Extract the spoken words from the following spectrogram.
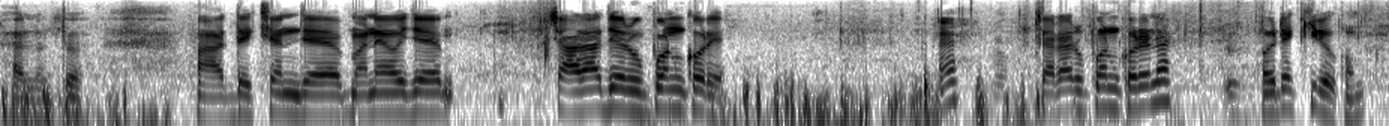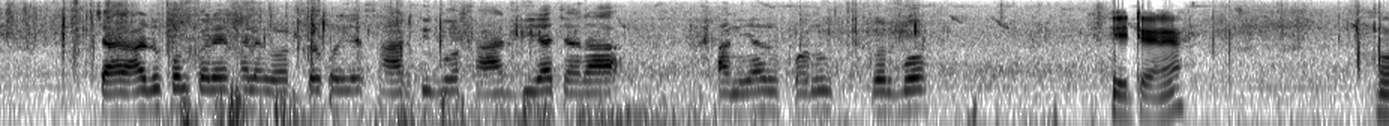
ভালো তো। আর দেখছেন যে মানে ওই যে চারা যে রোপণ করে হ্যাঁ? চারা রোপণ করে না? ওইটা কীরকম? চারা রোপণ করে এখানে গর্ত করিয়া সার দিব সার দিয়া চারা আনিয়া রোপণ করব। এটা না? ও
